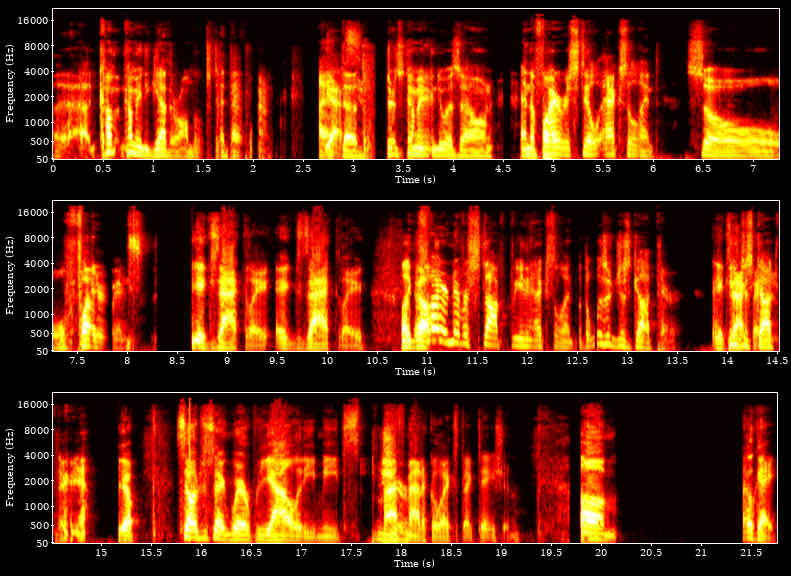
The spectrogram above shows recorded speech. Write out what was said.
uh com- coming together almost at that point. Uh, Yes. The wizard's coming into his own, and the fighter is still excellent. So fighter wins. exactly, exactly, Like the fighter never stopped being excellent, but the wizard just got there. exactly. He just got there. Yeah. Yep. So I'm just saying where reality meets Sure. mathematical expectation. Um. Okay.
